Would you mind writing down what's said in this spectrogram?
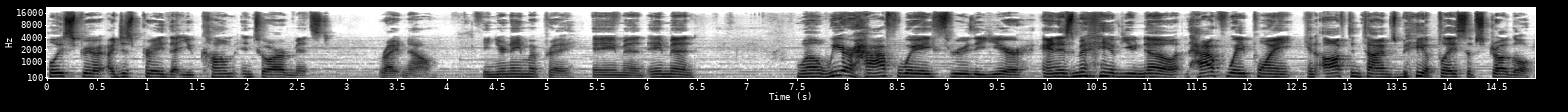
Holy Spirit, I just pray that you come into our midst right now. In your name I pray. Amen. Amen. Well, we are halfway through the year, and as many of you know, halfway point can oftentimes be a place of struggle.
